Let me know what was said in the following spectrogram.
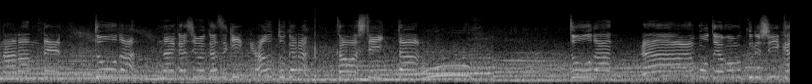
並んでどうだ？中島和樹アウトからかわしていった。どうだ？あー元山も苦しいか？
